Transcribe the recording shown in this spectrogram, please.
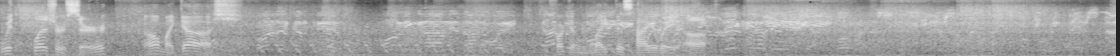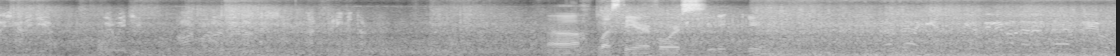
with pleasure, sir. Oh my gosh. Order confirmed. Bombing run is on the way. Fucking light this highway up. Stay clear of the area. Over. Starting repairs now. Having you. We're with you. Armor armor vessel at perimeter. Ah, bless the Air Force. Unit here. Attack it. We have delivered our entire payload.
